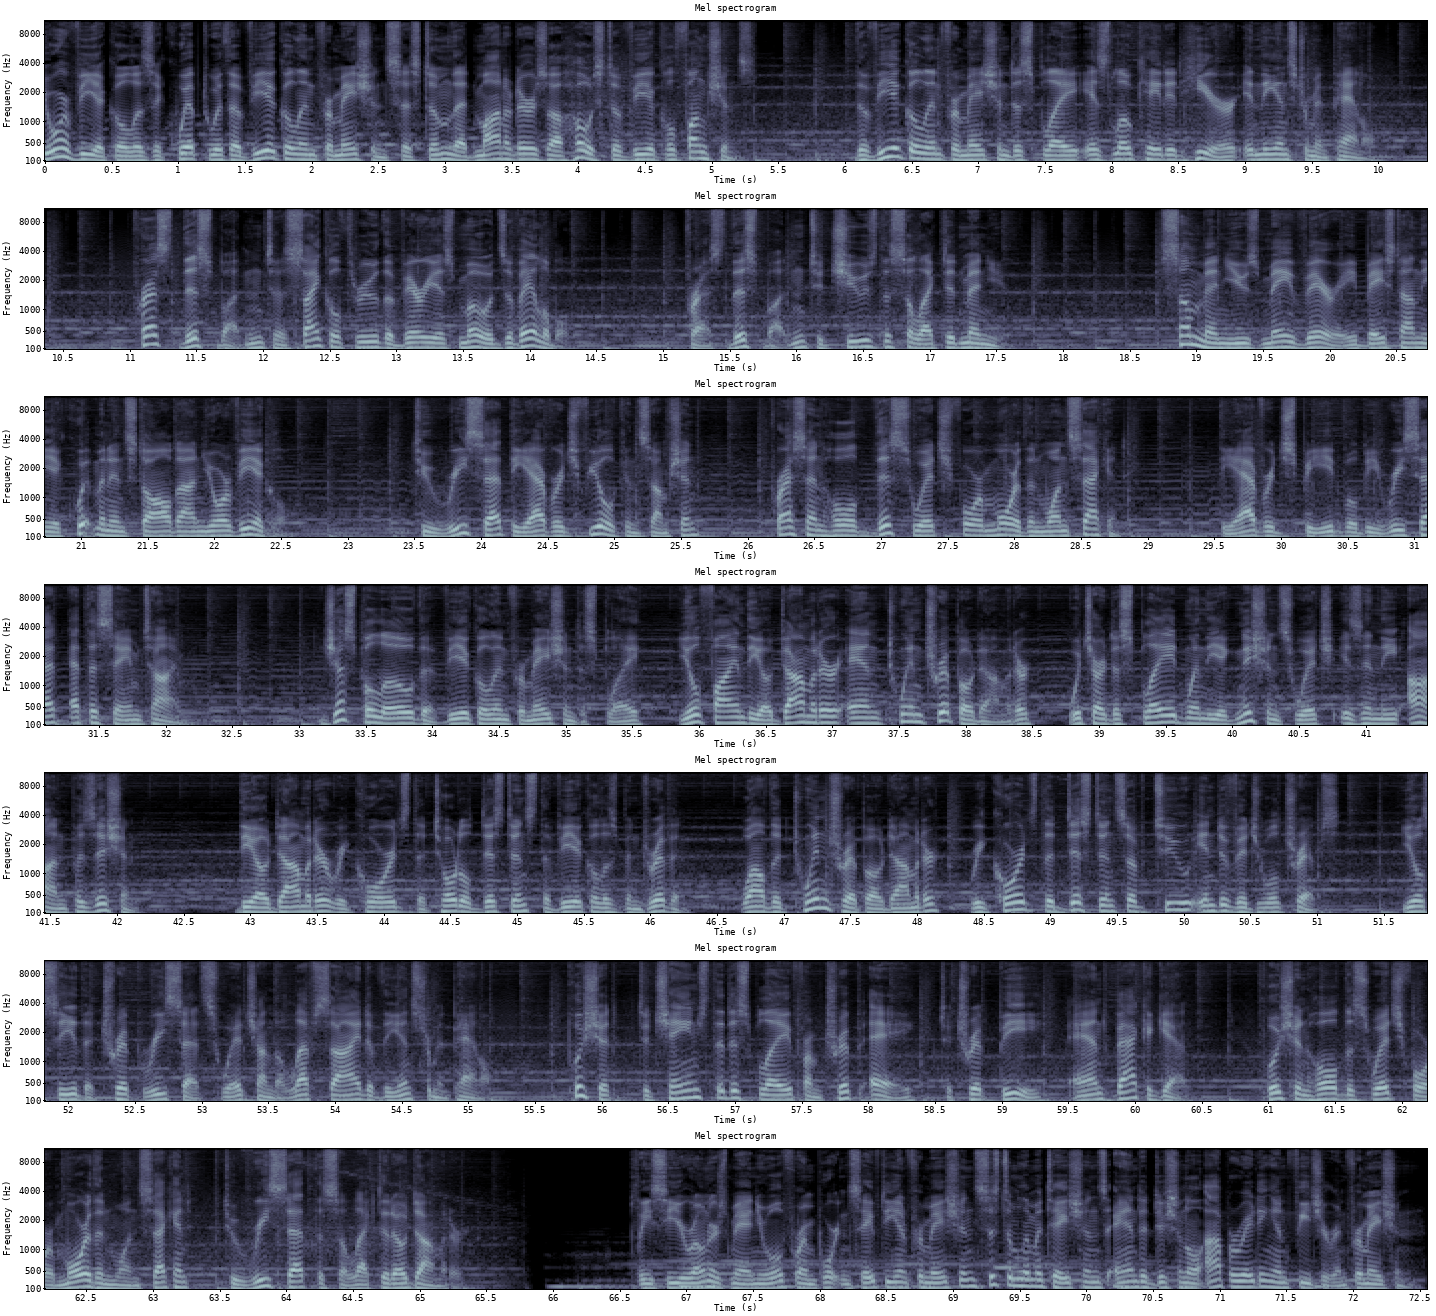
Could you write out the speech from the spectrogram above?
Your vehicle is equipped with a vehicle information system that monitors a host of vehicle functions. The vehicle information display is located here in the instrument panel. Press this button to cycle through the various modes available. Press this button to choose the selected menu. Some menus may vary based on the equipment installed on your vehicle. To reset the average fuel consumption, press and hold this switch for more than one second. The average speed will be reset at the same time. Just below the vehicle information display, you'll find the odometer and twin trip odometer, which are displayed when the ignition switch is in the on position. The odometer records the total distance the vehicle has been driven, while the twin trip odometer records the distance of two individual trips. You'll see the trip reset switch on the left side of the instrument panel. Push it to change the display from trip A to trip B and back again. Push and hold the switch for more than one second to reset the selected odometer. Please see your owner's manual for important safety information, system limitations, and additional operating and feature information.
